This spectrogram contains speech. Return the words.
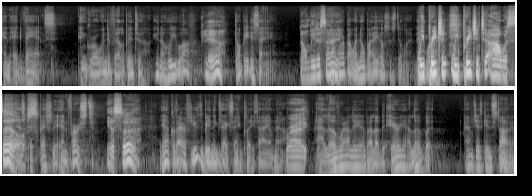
and advance and grow and develop into, you know, who you are. Yeah. Don't be the same. Don't be the same. Don't worry about what nobody else is doing. That's We preaching we preaching to ourselves. especially and first. Yes, sir. Yeah, because I refuse to be in the exact same place I am now. Right. I love where I live. I love the area. I love, but I'm just getting started.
